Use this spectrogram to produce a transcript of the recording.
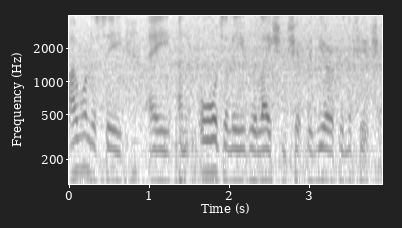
I want to see a, an orderly relationship with Europe in the future.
